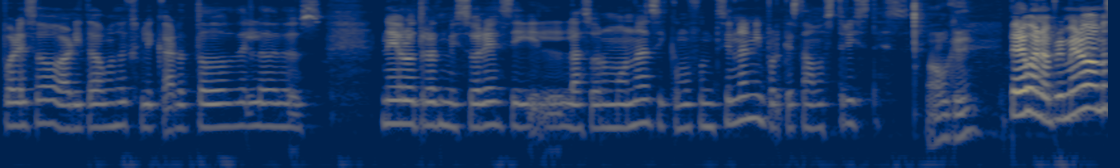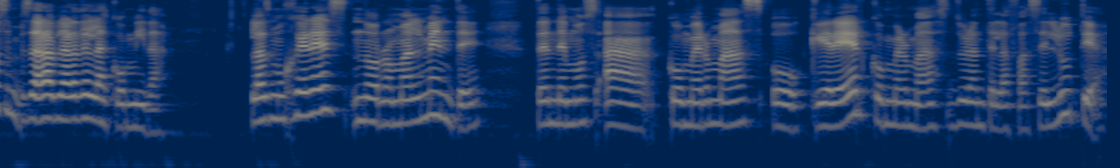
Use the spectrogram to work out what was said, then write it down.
Por eso ahorita vamos a explicar todo de lo de los neurotransmisores y las hormonas y cómo funcionan y por qué estamos tristes. Ah, ok. Pero bueno, primero vamos a empezar a hablar de la comida. Las mujeres normalmente tendemos a comer más o querer comer más durante la fase lútea.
